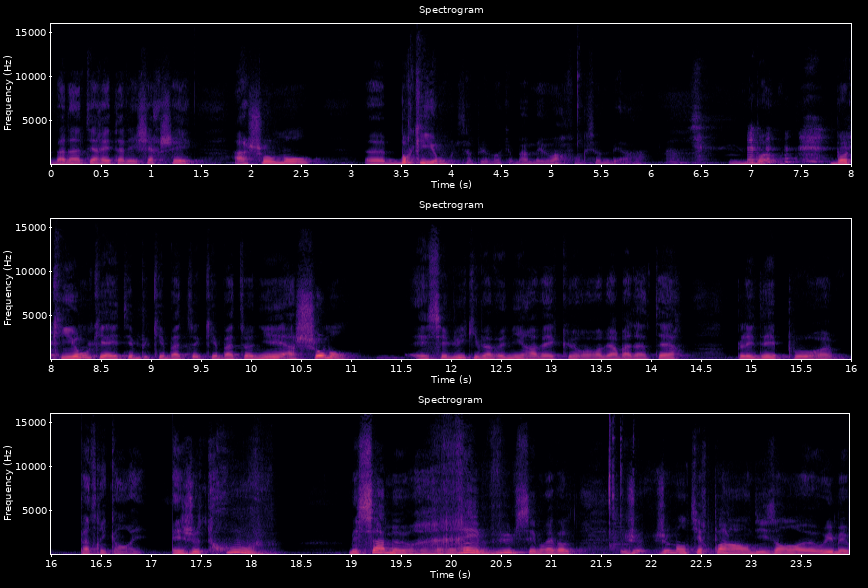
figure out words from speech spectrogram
Badinter est allé chercher à Chaumont euh, Boquillon, s'appelait Ma mémoire fonctionne bien. Hein. Ah Boquillon, qui, a été, qui, est qui est bâtonnier à Chaumont. Et c'est lui qui va venir avec Robert Badinter plaider pour euh, Patrick Henry. Et je trouve, mais ça me révulse et me révolte. Je ne m'en tire pas en disant euh, oui, mais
